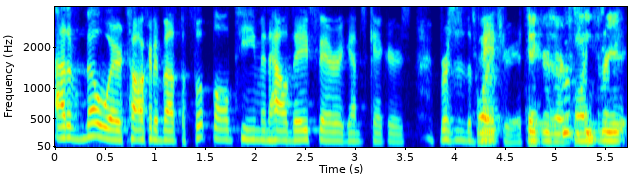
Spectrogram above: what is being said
out of nowhere talking about the football team and how they fare against kickers versus the 20, Patriots. Kickers are twenty three.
